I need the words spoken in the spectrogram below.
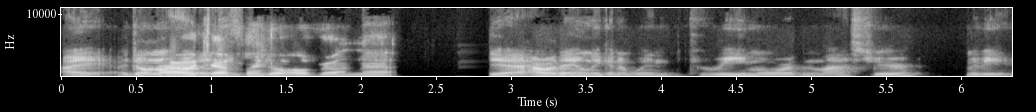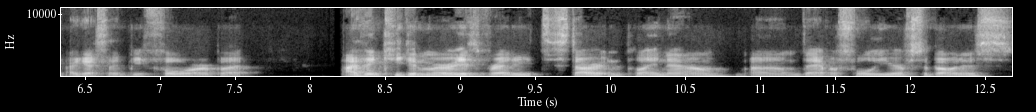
I, I don't know. I would definitely think, go over on that. Yeah. How are they only going to win three more than last year? Maybe, I guess it'd be four, but I think Keegan Murray is ready to start and play now. Um, they have a full year of Sabonis,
